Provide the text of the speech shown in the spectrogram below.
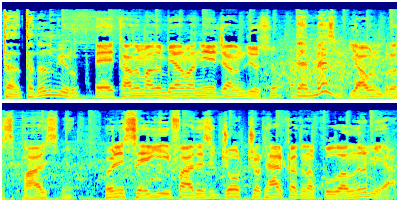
Ta- tanımıyorum. E tanımadığın bir yanıma niye canım diyorsun? Denmez mi? Yavrum burası Paris mi? Öyle sevgi ifadesi cort cort her kadına kullanılır mı ya?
